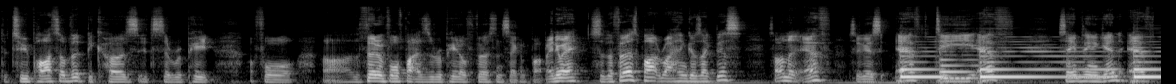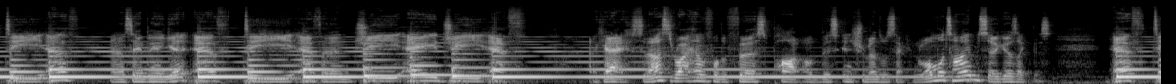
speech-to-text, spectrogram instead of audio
the two parts of it because it's a repeat for uh, the third and fourth part is a repeat of first and second part. But anyway, so the first part, right hand goes like this. It's on an F, so it goes F, D, F, same thing again, F, D, F, and same thing again, F, D, so that's the right hand for the first part of this instrumental section. One more time, so it goes like this. F, D,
